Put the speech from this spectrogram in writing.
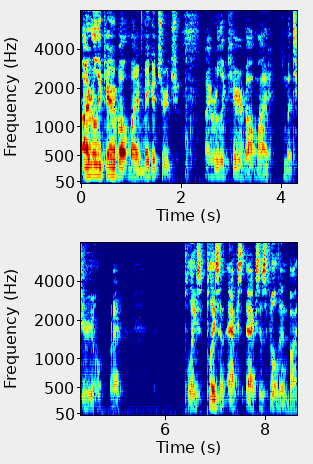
I really care about my megachurch. I really care about my material, right? Place place an X, X is filled in by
